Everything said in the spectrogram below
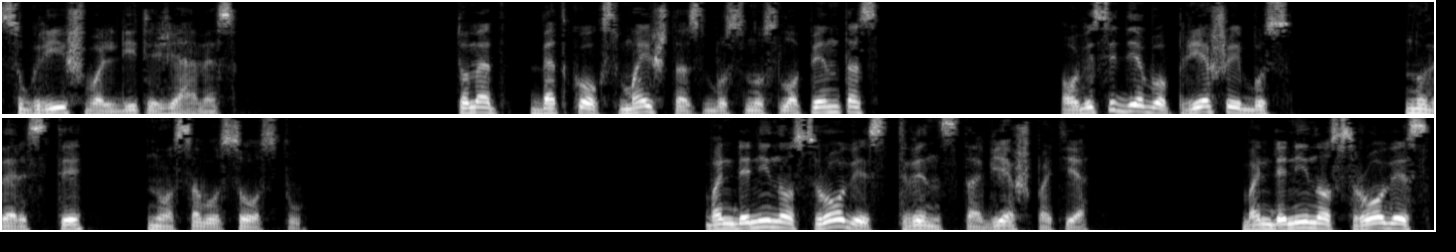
sugrįž valdyti žemės. Tuomet bet koks maištas bus nuslopintas, o visi Dievo priešai bus nuversti nuo savo sostų. Vandenino srovės tvinsta viešpatie, vandenino srovės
